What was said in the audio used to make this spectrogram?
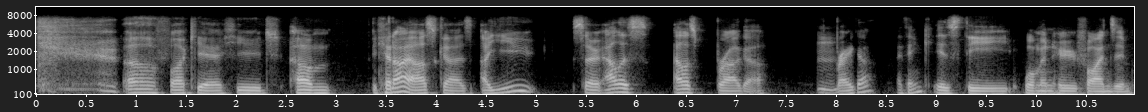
oh fuck yeah, huge. Um, can I ask guys, are you so Alice Alice Braga, Mm. Braga, I think, is the woman who finds him.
